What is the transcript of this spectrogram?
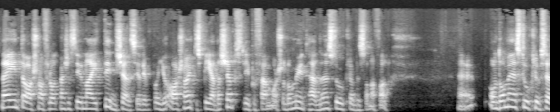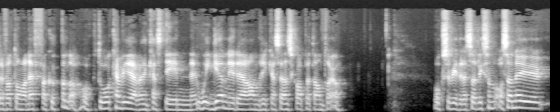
Nej, inte Arsenal, förlåt. Manchester United, Chelsea Liverpool. Arsenal har inte spelat Champions League på fem år, så de är ju inte heller en stor klubb i sådana fall. Eh, om de är en stor klubb så är det för att de vann FA-cupen då. Och då kan vi även kasta in Wiggen i det anrika sällskapet antar jag. Och så vidare. Så liksom, och sen är ju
